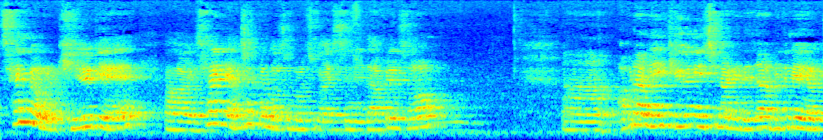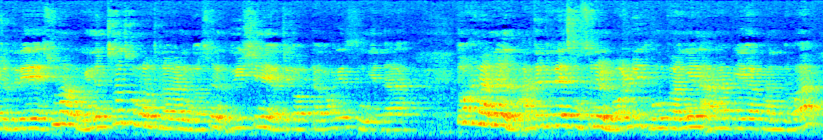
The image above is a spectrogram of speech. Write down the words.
생명을 길게 어, 살게 하셨던 것을 볼 수가 있습니다. 그래서 아, 아브라함이 기운이 지나게 되자 믿음의 열조들이 소망하고 있는 천성으로 들어가는 것은 의심의 여지가 없다고 하겠습니다. 또 하나는 아들들의 자손을 멀리 동방인 아라비아 반도와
